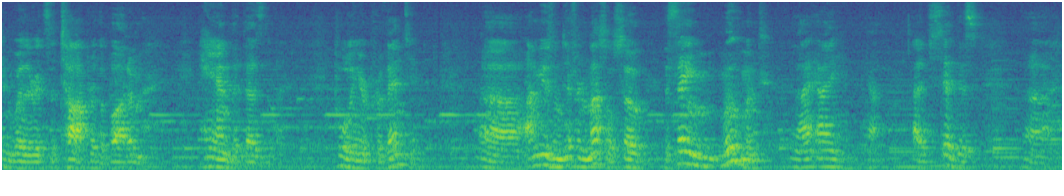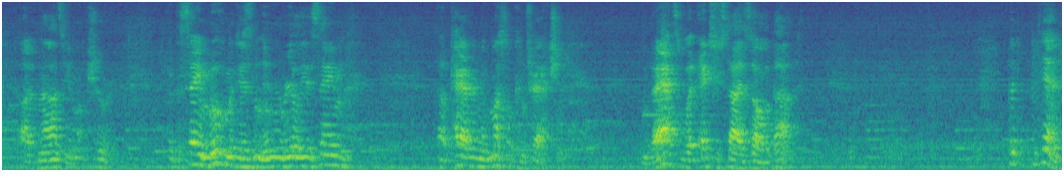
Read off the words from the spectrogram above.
and whether it's the top or the bottom hand that does the pulling or preventing, uh, I'm using different muscles. So the same movement, and I, I, I've said this uh, ad nauseum, I'm sure, but the same movement isn't really the same a pattern of muscle contraction. That's what exercise is all about. But, but then.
